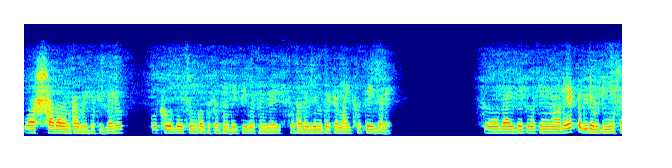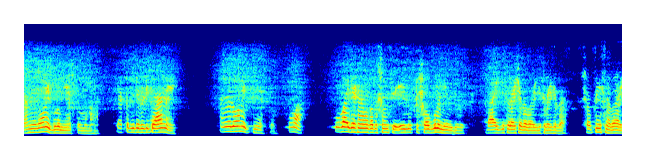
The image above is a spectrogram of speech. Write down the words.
অসাধারণ কাজ হইতেছে, যাই হোক, কঠোর পরিশ্রম করতেছে, আপনারা দেখতে পাচ্ছেন গাইস তো তাদের জন্য তো একটা লাইক হতেই পারে। তো গাইস দেখতে পাচ্ছেন মামাটা একটা দুইটা রুটি নিয়ে আসছে আমি হলে অনেকগুলো নিয়ে আসতাম মনে হয়। একটা দুইটা রুটি তো আনে? আমি অনেক নিয়ে আসতাম ভাই দেখেন আমার কথা শুনছে, এই লোকটা সবগুলো নিয়ে যেতে ভাই, কিছু রাইখে দাও, ভাই, কিছু রাইখে দাও। সব নিস না ভাই?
